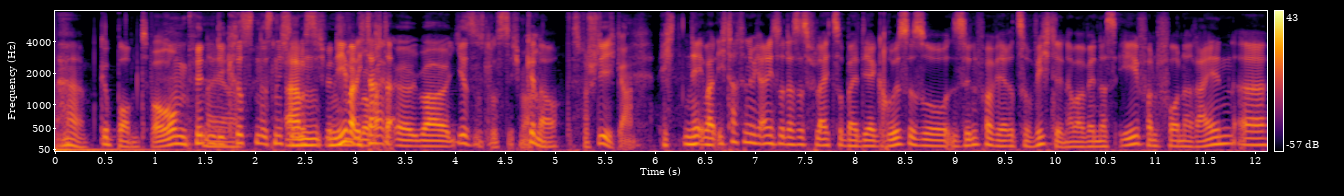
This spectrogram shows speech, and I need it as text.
Ah, gebombt. Warum finden die Naja. Christen es nicht so Ähm, lustig, wenn nee, die weil ich über, dachte- äh, über Jesus lustig machen? Genau. Das verstehe ich gar nicht. Ich, nee, weil ich dachte nämlich eigentlich so, dass es vielleicht so bei der Größe so sinnvoll wäre zu wichteln, aber wenn das eh von vornherein äh,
